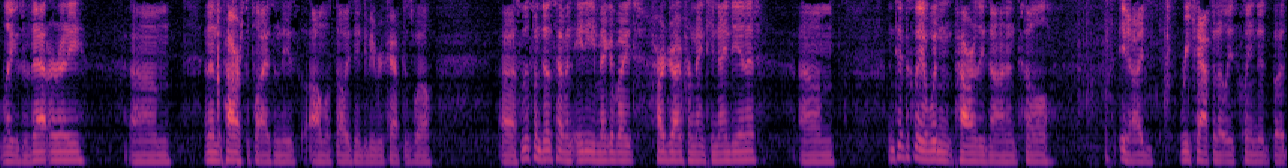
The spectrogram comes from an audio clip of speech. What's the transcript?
legs of that already. Um, and then the power supplies in these almost always need to be recapped as well. Uh, so this one does have an 80 megabyte hard drive from 1990 in it. Um, and typically I wouldn't power these on until, you know, I'd recapped and at least cleaned it, but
